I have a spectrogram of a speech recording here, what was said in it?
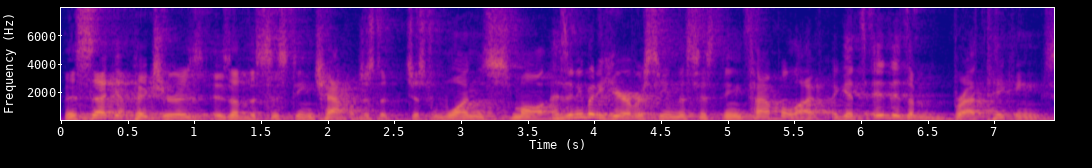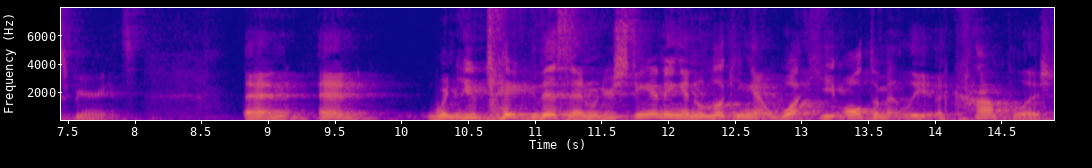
This second picture is, is of the Sistine Chapel, just, a, just one small. Has anybody here ever seen the Sistine Chapel live? Like it's, it is a breathtaking experience. And, and when you take this in, when you're standing and looking at what he ultimately accomplished,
